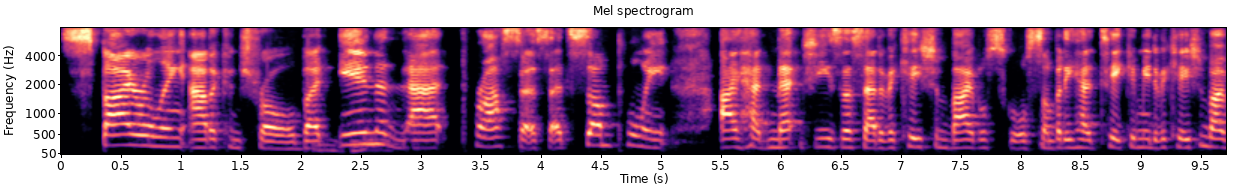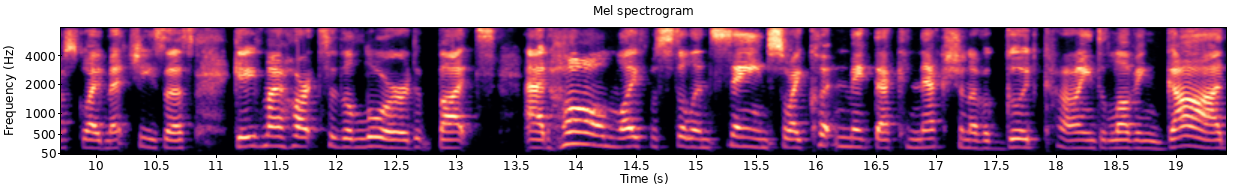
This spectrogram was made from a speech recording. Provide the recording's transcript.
spiraling out of control. But mm-hmm. in that process, at some point, I had met Jesus at a vacation Bible school. Somebody had taken me to vacation Bible school. I met Jesus, gave my heart to the Lord, but at home, life was still insane. So I couldn't make that connection of a good, kind, loving God,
